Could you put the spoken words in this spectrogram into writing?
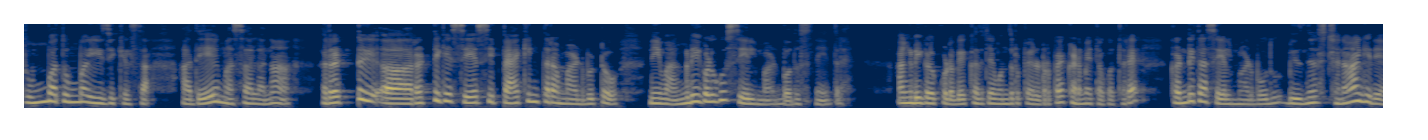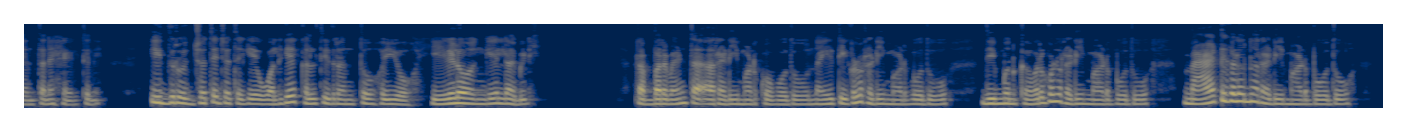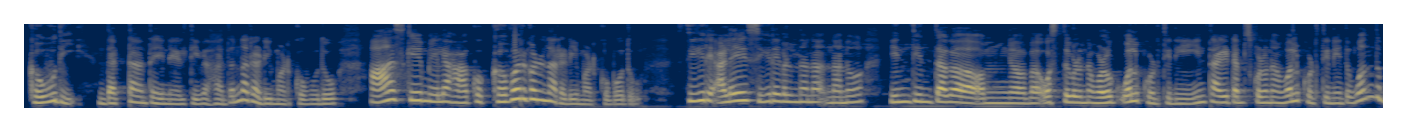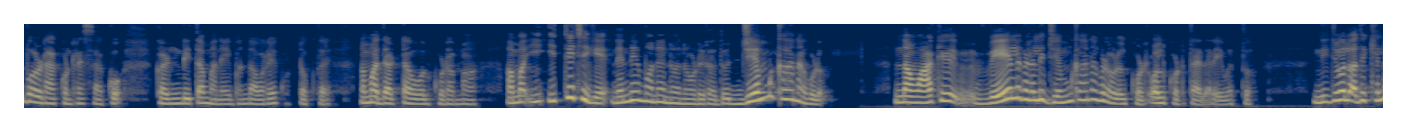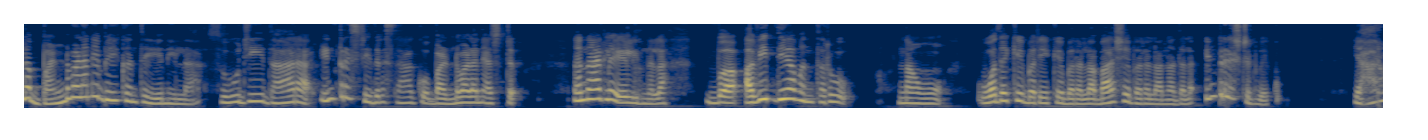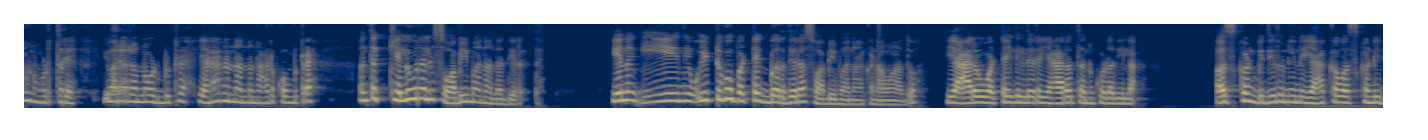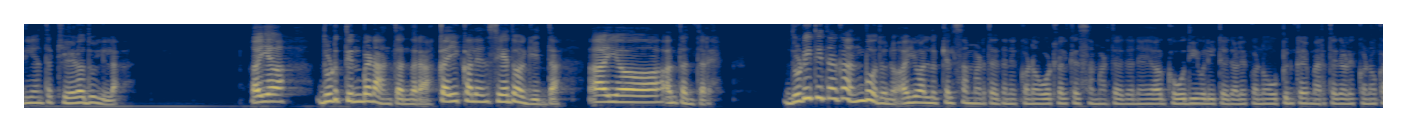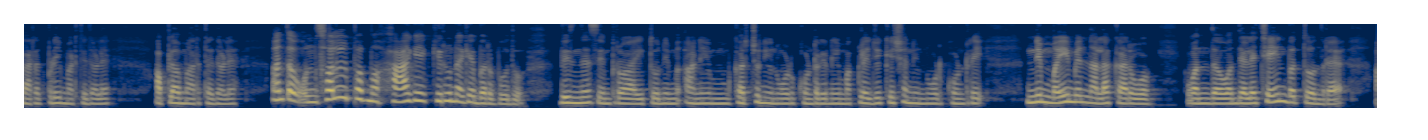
ತುಂಬ ತುಂಬ ಈಸಿ ಕೆಲಸ. ಅದೇ ಮಸಾಲನ ರಟ್ಟಿ ರಟ್ಟಿಗೆ ಸೇರಿಸಿ ಪ್ಯಾಕಿಂಗ್ ಥರ ಮಾಡಿಬಿಟ್ಟು ನೀವು ಅಂಗಡಿಗಳಿಗೂ ಸೇಲ್ ಮಾಡ್ಬೋದು ಸ್ನೇಹಿತರೆ. ಅಂಗಡಿಗಳು ಕೊಡಬೇಕಾದ್ರೆ ಒಂದು ರೂಪಾಯಿ, ಎರಡು ರೂಪಾಯಿ ಕಡಿಮೆ ತಗೋತಾರೆ. ಖಂಡಿತ ಸೇಲ್ ಮಾಡ್ಬೋದು. ಬಿಸ್ನೆಸ್ ಚೆನ್ನಾಗಿದೆ ಅಂತಲೇ ಹೇಳ್ತೀನಿ. ಇದ್ರ ಜೊತೆ ಜೊತೆಗೆ ಹೊಲಿಗೆ ಕಲ್ತಿದ್ರಂತೂ ಅಯ್ಯೋ, ಹೇಳೋ ಹಂಗೆ ಇಲ್ಲ ಬಿಡಿ. ರಬ್ಬರ್ ಬ್ಯಾಂಡ್ ರೆಡಿ ಮಾಡ್ಕೋಬೋದು, ನೈಟಿಗಳು ರೆಡಿ ಮಾಡ್ಬೋದು ದಿಮ್ಮನ ಕವರ್ಗಳು ರೆಡಿ ಮಾಡ್ಬೋದು, ಮ್ಯಾಟ್ಗಳನ್ನು ರೆಡಿ ಮಾಡ್ಬೋದು, ಕೌದಿ, ದಟ್ಟ ಅಂತ ಏನು ಹೇಳ್ತೀವಿ ಅದನ್ನು ರೆಡಿ ಮಾಡ್ಕೋಬೋದು, ಹಾಸಿಗೆ ಮೇಲೆ ಹಾಕೋ ಕವರ್ಗಳನ್ನ ರೆಡಿ ಮಾಡ್ಕೋಬೋದು. ಸೀರೆ, ಹಳೇ ಸೀರೆಗಳನ್ನ ನಾನು ಇಂತಿಂಥ ವಸ್ತುಗಳನ್ನ ಒಳಗೆ ಹೊಲ್ಕೊಡ್ತೀನಿ ಇಂಥ ಐಟಮ್ಸ್ಗಳನ್ನ ಹೊಲ್ಕೊಡ್ತೀನಿ ಅಂತ ಒಂದು ಬೋರ್ಡ್ ಹಾಕ್ಕೊಂಡ್ರೆ ಸಾಕು. ಖಂಡಿತ ಮನೆಗೆ ಬಂದು ಅವರೇ ಕೊಟ್ಟೋಗ್ತಾರೆ. ಅಮ್ಮ ದಟ್ಟ ಹೊಲ್ಕೊಡಮ್ಮ ಅಮ್ಮ, ಈ ಇತ್ತೀಚೆಗೆ ನಿನ್ನೆ ಮೊನ್ನೆ ನೋಡಿರೋದು ಜಮ್ಖಾನಗಳು. ನಾವು ಹಾಕಿ ವೇಲ್ಗಳಲ್ಲಿ ಜಮ್ಖಾನಗಳು ಹೊಲ್ಕೊಡ್ ಹೊಲ್ಕೊಡ್ತಾ ಇದ್ದಾರೆ ಇವತ್ತು. ನಿಜವಲ್ಲೂ ಅದಕ್ಕೆಲ್ಲ ಬಂಡವಾಳನೇ ಬೇಕಂತ ಏನಿಲ್ಲ. ಸೂಜಿ, ದಾರ ಇಂಟ್ರೆಸ್ಟ್ ಇದ್ದರೆ ಸಾಕು. ಬಂಡವಾಳನೇ ಅಷ್ಟು. ನಾನು ಹೇಳಿದ್ನಲ್ಲ, ಬ, ಅವಿದ್ಯಾವಂತರು ನಾವು ಓದೋಕ್ಕೆ ಬರೆಯೋಕ್ಕೆ ಬರಲ್ಲ, ಭಾಷೆ ಬರಲ್ಲ ಅನ್ನೋದಲ್ಲ ಇಂಟ್ರೆಸ್ಟ್ ಇರಬೇಕು ಯಾರೋ ನೋಡ್ತಾರೆ ಯಾರ್ಯಾರೋ ನೋಡಿಬಿಟ್ರೆ ಯಾರು ನನ್ನನ್ನು ಆಡ್ಕೊಂಡ್ಬಿಟ್ರೆ ಅಂತ ಕೆಲವರಲ್ಲಿ ಸ್ವಾಭಿಮಾನ ಅನ್ನೋದಿರುತ್ತೆ. ಏನು ಈ ನೀವು ಇಟ್ಟಿಗೂ ಬಟ್ಟೆಗೆ ಬರ್ದಿರೋ ಸ್ವಾಭಿಮಾನ ಕಣವ ಅದು. ಯಾರೋ ಹೊಟ್ಟೆಗಿಲ್ದಿರೋ ಯಾರೋ ತಂದ್ಕೊಡೋದಿಲ್ಲ. ಹಸ್ಕೊಂಡು ಬಿದ್ದಿರು ನೀನು ಯಾಕೆ ಹಸ್ಕೊಂಡಿದೀಯ ಅಂತ ಕೇಳೋದೂ ಇಲ್ಲ. ಅಯ್ಯೋ, ದುಡ್ಡು ತಿನ್ಬೇಡ ಅಂತಂದರ, ಕೈ ಕಾಲೇನು ಸೇದೋಗಿದ್ದ, ಅಯ್ಯೋ ಅಂತಂತಾರೆ. ದುಡಿದಿದ್ದಾಗ ಅನ್ಬೋದು ಅಯ್ಯೋ, ಅಲ್ಲಿ ಕೆಲಸ ಮಾಡ್ತಾ ಇದ್ದಾನೆ ಕಣೋ ಹೋಟ್ಲಲ್ಲಿ ಕೆಲಸ ಮಾಡ್ತಾ ಇದ್ದಾನೆ ಗೋಧಿ ಹೊಲಿತಾ ಇದ್ದಾಳೆ ಕಣೋ, ಉಪ್ಪಿನಕಾಯಿ ಮಾರ್ತಾ ಇದ್ದಾಳೆ ಕಣೋ, ಖಾರದ ಪುಡಿ ಮಾಡ್ತಿದ್ದಾಳೆ ಹಪ್ಳ ಮಾರ್ತಾ ಇದ್ದಾಳೆ ಅಂತ ಒಂದು ಸ್ವಲ್ಪ ಹಾಗೆ ಕಿರುನಗೆ ಬರ್ಬೋದು. ಬಿಸ್ನೆಸ್ ಇಂಪ್ರೂವ್ ಆಯಿತು ನಿಮ್ಮ ನಿಮ್ಮ ಖರ್ಚು ನೀವು ನೋಡಿಕೊಂಡ್ರಿ ನಿಮ್ಮ ಮಕ್ಳ ಎಜುಕೇಷನ್ ನೀವು ನೋಡಿಕೊಂಡ್ರಿ. ನಿಮ್ಮ ಮೈ ಮೇಲೆ ನಾಲ್ಕಾರು ಒಂದು ಒಂದೆಳೆ ಚೈನ್ ಬತ್ತು ಅಂದರೆ,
